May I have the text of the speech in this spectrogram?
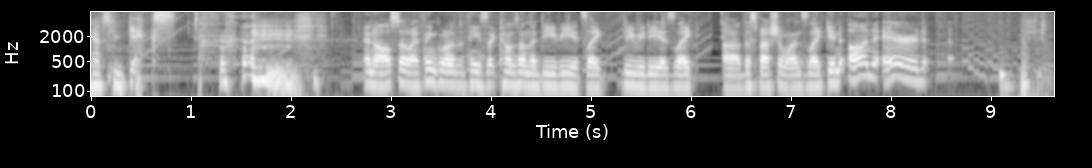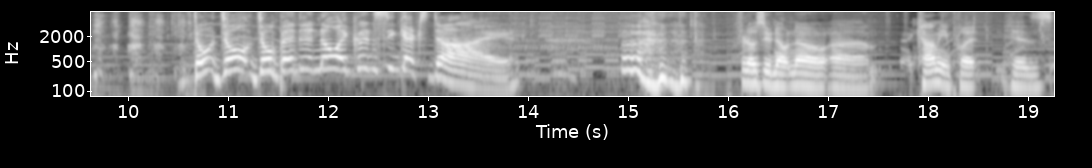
have some Gex? And also, I think one of the things that comes on the DV, it's like DVD is like uh, the special ones, like an unaired. Don't don't don't bend it. No, I couldn't see Gex die. For those who don't know, um, Kammy put his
